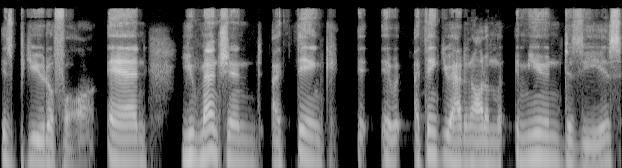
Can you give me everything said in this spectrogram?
is beautiful. And you mentioned, I think, it, it, I think you had an autoimmune disease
